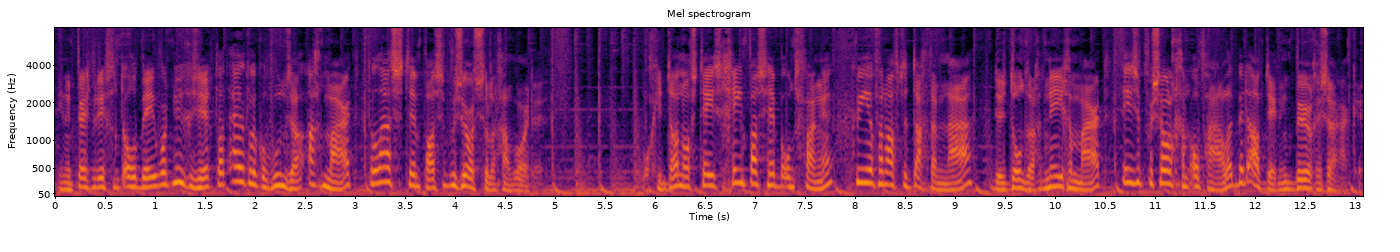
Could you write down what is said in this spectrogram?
In een persbericht van het OB wordt nu gezegd dat uiterlijk op woensdag 8 maart de laatste stempassen bezorgd zullen gaan worden. Mocht je dan nog steeds geen pas hebben ontvangen, kun je vanaf de dag daarna, dus donderdag 9 maart, deze persoonlijk gaan ophalen bij de afdeling Burgerzaken.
